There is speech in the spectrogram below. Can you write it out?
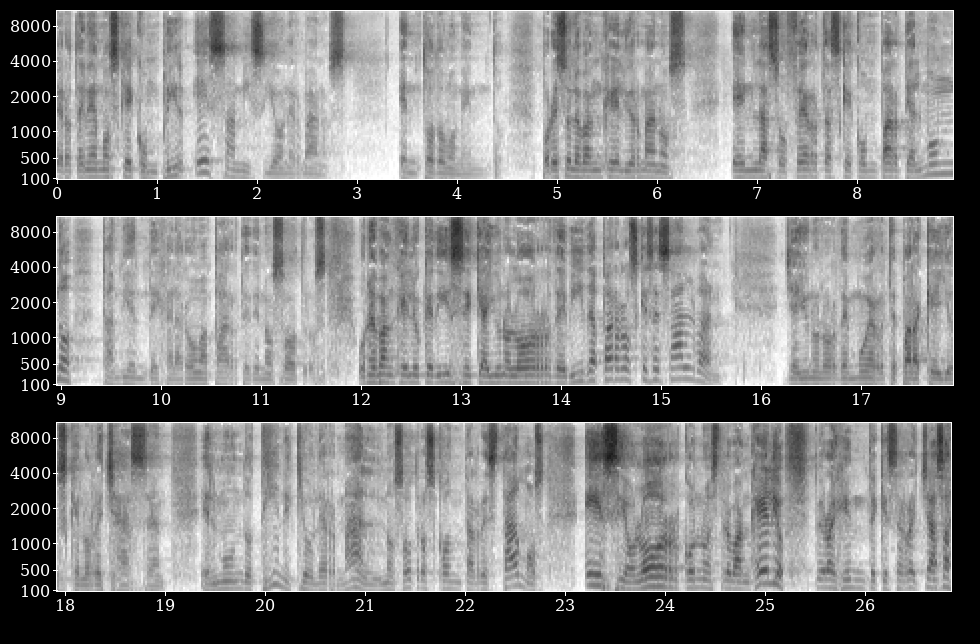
Pero tenemos que cumplir esa misión, hermanos, en todo momento. Por eso el Evangelio, hermanos, en las ofertas que comparte al mundo, también deja el aroma parte de nosotros. Un Evangelio que dice que hay un olor de vida para los que se salvan y hay un olor de muerte para aquellos que lo rechazan. El mundo tiene que oler mal. Nosotros contrarrestamos ese olor con nuestro evangelio, pero hay gente que se rechaza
